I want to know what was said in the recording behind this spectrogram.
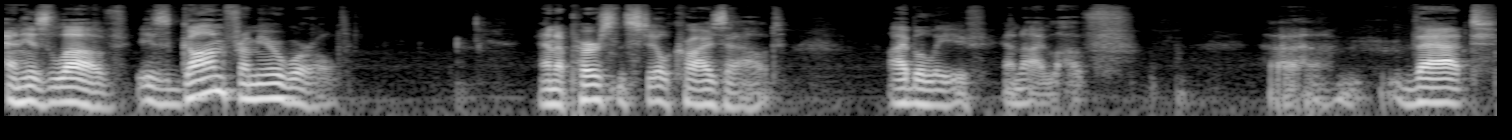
and his love is gone from your world, and a person still cries out, I believe and I love. Uh, that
